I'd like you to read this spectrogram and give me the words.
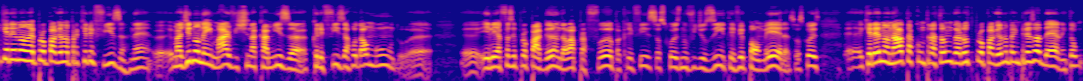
querendo ou não é propaganda pra Crefisa, né? Imagina o Neymar vestindo a camisa Crefisa, ia rodar o mundo. é, ele ia fazer propaganda lá pra fã, pra Crefisa, essas coisas no videozinho, TV Palmeiras, essas coisas. É, querendo ou não, ela tá contratando um garoto propaganda pra empresa dela. Então,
